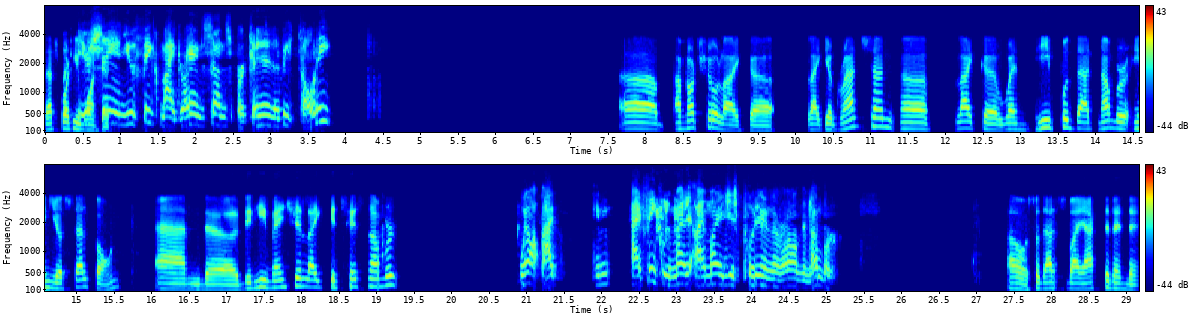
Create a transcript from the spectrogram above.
That's what he You're wanted. saying you think my grandson's pretending to be Tony? Uh, I'm not sure. Like, uh, like your grandson, uh, like uh, when he put that number in your cell phone, and uh, did he mention like it's his number? Well, I, him, I think we might. I might have just put in the wrong number. Oh, so that's by accident that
